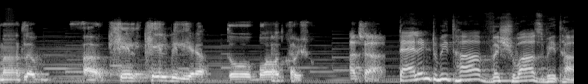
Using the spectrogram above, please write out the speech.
मतलब खेल खेल भी लिया। तो बहुत खुश हूँ। अच्छा। टैलेंट भी था विश्वास भी था।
